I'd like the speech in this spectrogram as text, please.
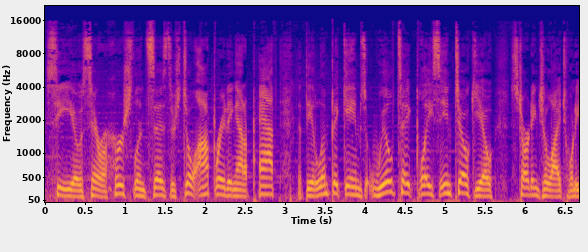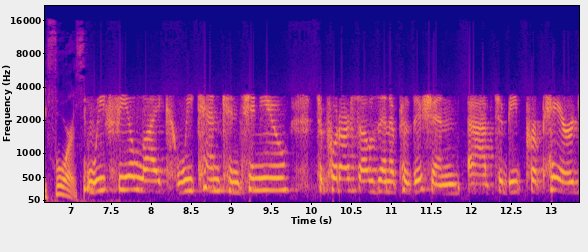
CEO Sarah Hirshland says they're still operating on a path that the Olympic Games will take place in Tokyo starting July 24th. We feel like we can continue to put ourselves in a position uh, to be prepared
